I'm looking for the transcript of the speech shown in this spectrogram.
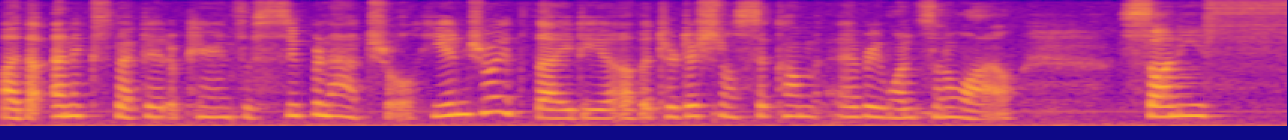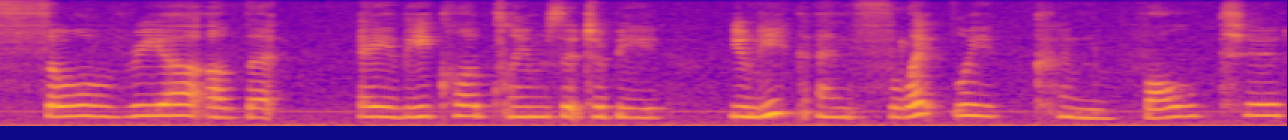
by the unexpected appearance of supernatural. He enjoyed the idea of a traditional sitcom every once in a while. Sonny Sylvia of the AV Club claims it to be unique and slightly convoluted.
